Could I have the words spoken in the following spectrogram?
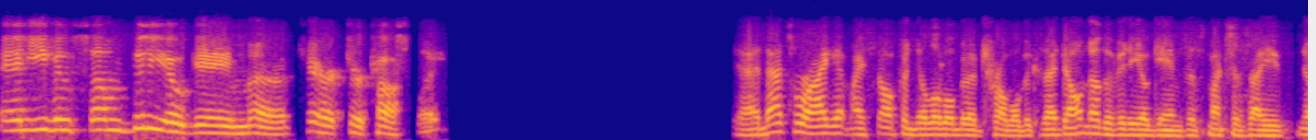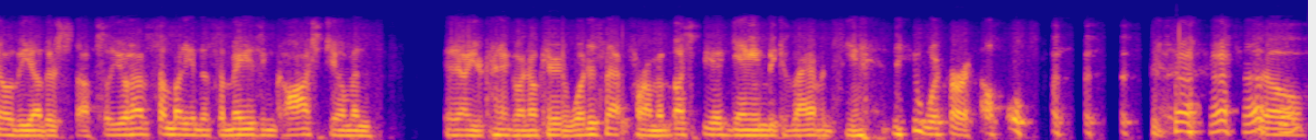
and even some video game uh, character cosplay. Yeah, and that's where I get myself into a little bit of trouble because I don't know the video games as much as I know the other stuff. So you'll have somebody in this amazing costume, and you know you're kind of going, okay, what is that from? It must be a game because I haven't seen it anywhere else. so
